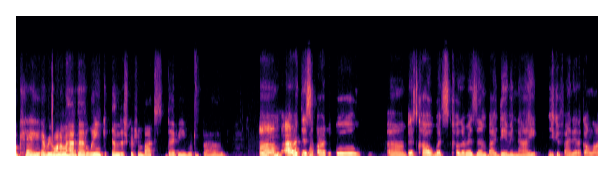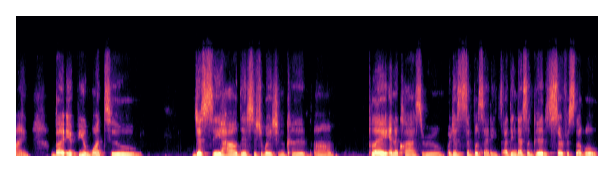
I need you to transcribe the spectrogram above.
Okay, everyone, I'm gonna have that link in the description box. Debbie, what about? Um, I read this article. Um, it's called "What's Colorism" by David Knight. You can find it like online. But if you want to just see how this situation could um, play in a classroom or just simple settings, I think that's a good surface level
